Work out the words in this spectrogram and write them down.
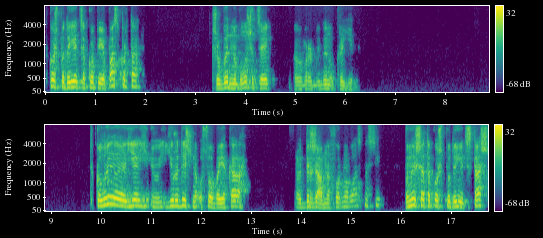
Також подається копія паспорта щоб видно було, що це громадянин України. Коли є юридична особа, яка е, державна форма власності, вони ще також подають стаж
